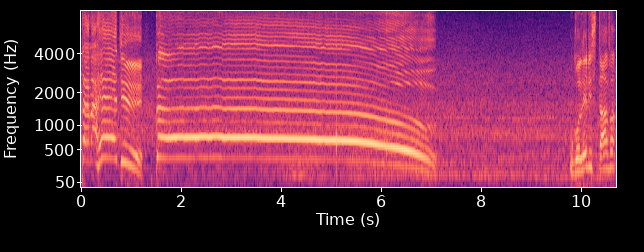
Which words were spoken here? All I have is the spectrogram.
Tá na rede! Gol! O goleiro estava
